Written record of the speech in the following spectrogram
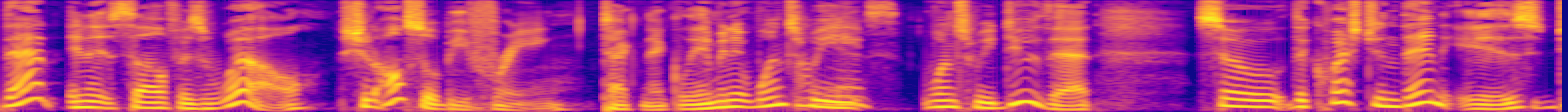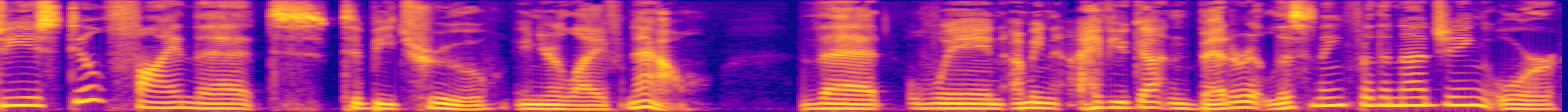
That in itself as well should also be freeing technically. I mean, once oh, we yes. once we do that, so the question then is, do you still find that to be true in your life now? That when I mean, have you gotten better at listening for the nudging or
